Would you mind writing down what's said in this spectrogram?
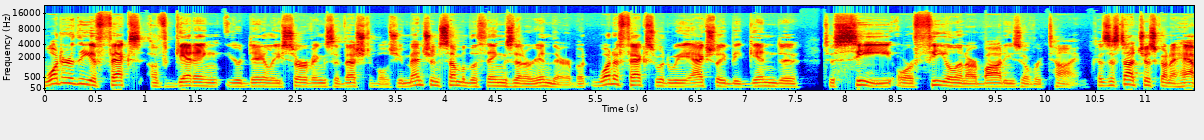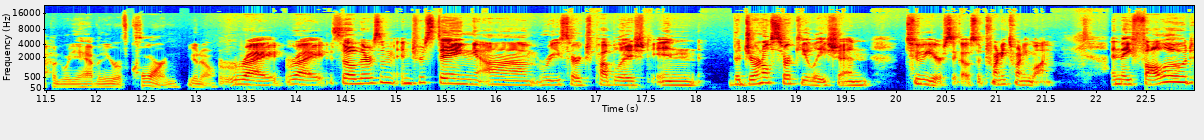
what are the effects of getting your daily servings of vegetables? You mentioned some of the things that are in there, but what effects would we actually begin to to see or feel in our bodies over time because it's not just going to happen when you have an ear of corn you know right right so there's some interesting um, research published in the journal circulation two years ago so 2021 and they followed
